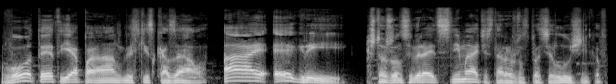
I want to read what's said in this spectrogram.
Вот это я по-английски сказал. I agree. «Что же он собирается снимать?» — осторожно спросил Лучников.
